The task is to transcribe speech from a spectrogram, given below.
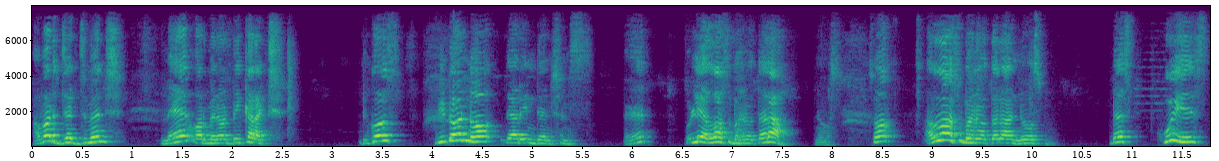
our judgment may or may not be correct because we don't know their intentions eh? only Allah subhanahu wa ta'ala knows so Allah subhanahu wa ta'ala knows best who is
